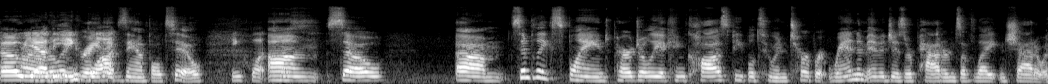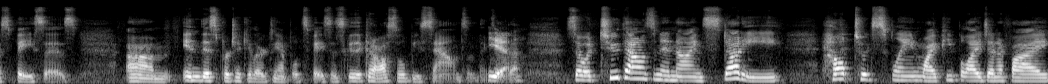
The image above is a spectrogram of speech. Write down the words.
Oh yeah, a the really ink great blot. example too. Ink blot. Um, so, um, simply explained, pareidolia can cause people to interpret random images or patterns of light and shadow as faces. Um, in this particular example, it's faces. It could also be sounds and things Yeah. like that. So, a 2009 study helped to explain why people identify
